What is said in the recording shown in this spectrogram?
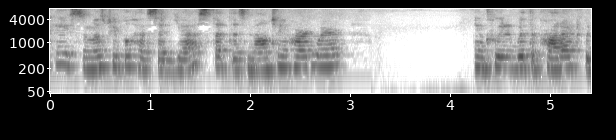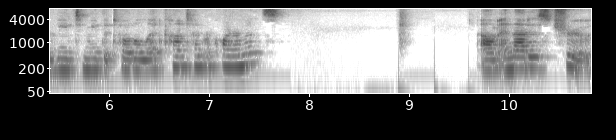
Okay, so most people have said yes, that this mounting hardware included with the product would need to meet the total lead content requirements. Um, and that is true.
